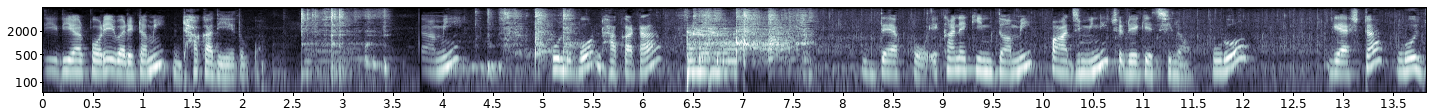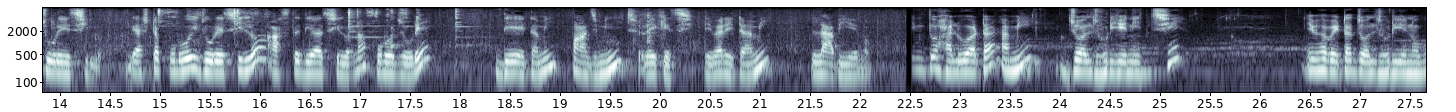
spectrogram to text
দিয়ে দেওয়ার পরে এবার এটা আমি ঢাকা দিয়ে দেবো। আমি খুলবো ঢাকাটা। দেখো, এখানে কিন্তু আমি পাঁচ মিনিট রেখেছিলাম। পুরো গ্যাসটা পুরো জোরে ছিল। গ্যাসটা পুরোই জোরে ছিল, আসতে দেওয়া ছিল না, পুরো জোরে। দিয়ে এটা আমি পাঁচ মিনিট রেখেছি। এবার এটা আমি লাভিয়ে নেব। কিন্তু হালুয়াটা আমি জল ঝরিয়ে নিচ্ছি। এভাবে এটা জল ঝরিয়ে নেব।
